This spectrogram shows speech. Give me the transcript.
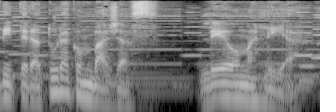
Literatura con vallas. Leo Maslía.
